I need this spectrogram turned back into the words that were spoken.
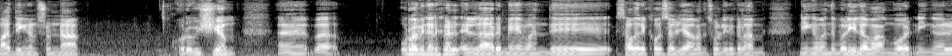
பார்த்தீங்கன்னு சொன்னால் ஒரு விஷயம் இப்போ உறவினர்கள் எல்லாருமே வந்து சகோதரி கௌசல்யா வந்து சொல்லியிருக்கலாம் நீங்கள் வந்து வெளியில் வாங்கோ நீங்கள்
